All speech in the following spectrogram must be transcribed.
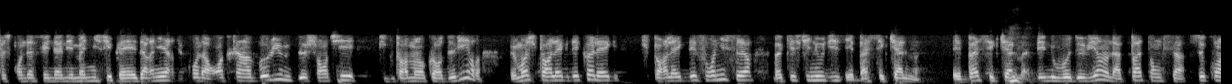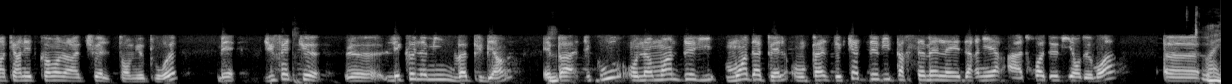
Parce qu'on a fait une année magnifique l'année dernière. Du coup, on a rentré un volume de chantier qui nous permet encore de vivre. Mais moi, je parlais avec des collègues, je parlais avec des fournisseurs. Bah, qu'est-ce qu'ils nous disent Eh bah, c'est calme. Eh bah, c'est calme. Des nouveaux devis, on n'en a pas tant que ça. Ceux qui ont un carnet de commandes à l'heure actuelle, tant mieux pour eux. Mais du fait que l'économie ne va plus bien, et bah du coup, on a moins de devis, moins d'appels. On passe de quatre devis par semaine l'année dernière à trois devis en deux mois. Euh, Ouais,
